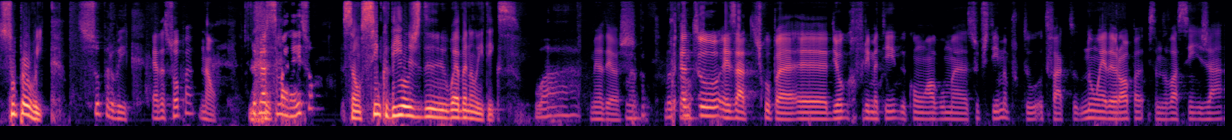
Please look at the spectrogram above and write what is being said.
Super Week. Super Week. É da sopa? Não. Super semana, é isso? São cinco dias de Web Analytics. Uau. Meu Deus. Bom. Portanto, exato, desculpa, eh, Diogo, referi-me a ti de- com alguma subestima, porque tu, de facto, não é da Europa, estamos a falar assim já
